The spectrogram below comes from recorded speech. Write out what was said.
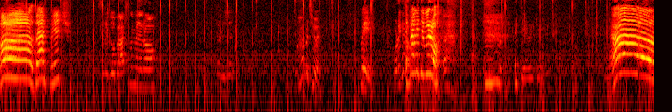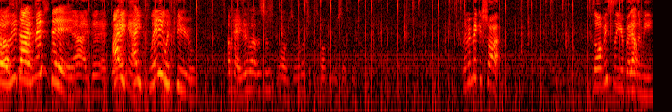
Ah, back, bitch. It's gonna go back to the middle. That is it. What happened to it? Wait, Where'd it it's go? back in the middle. I dare it, dare it. Oh, at least I close. missed it. yeah, I did. I Dang it. I play with you. Okay, this, one- this is boring, so I'm gonna take this ball for myself now. Let me make a shot. Cause obviously you're better No. than me.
